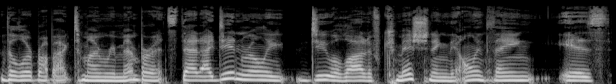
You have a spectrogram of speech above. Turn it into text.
the Lord brought back to my remembrance that I didn't really do a lot of commissioning. The only thing is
